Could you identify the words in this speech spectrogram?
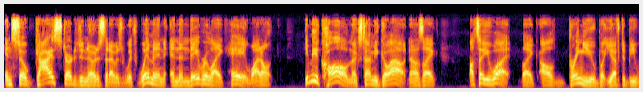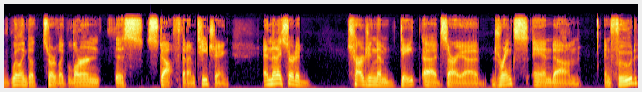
And so guys started to notice that I was with women, and then they were like, "Hey, why don't give me a call next time you go out?" And I was like, "I'll tell you what, like I'll bring you, but you have to be willing to sort of like learn this stuff that I'm teaching." And then I started charging them date, uh, sorry, uh, drinks and um, and food,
